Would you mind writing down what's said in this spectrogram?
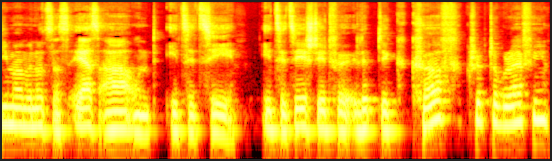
die man benutzt, das RSA und ECC. ECC steht für Elliptic Curve Cryptography.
